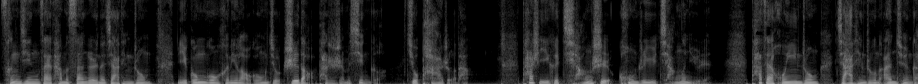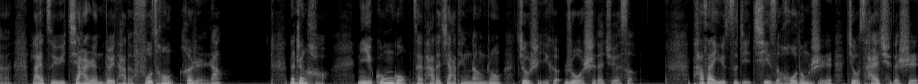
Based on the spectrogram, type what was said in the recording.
曾经在他们三个人的家庭中，你公公和你老公就知道她是什么性格，就怕惹她。她是一个强势、控制欲强的女人。她在婚姻中、家庭中的安全感来自于家人对她的服从和忍让。那正好，你公公在他的家庭当中就是一个弱势的角色，他在与自己妻子互动时，就采取的是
